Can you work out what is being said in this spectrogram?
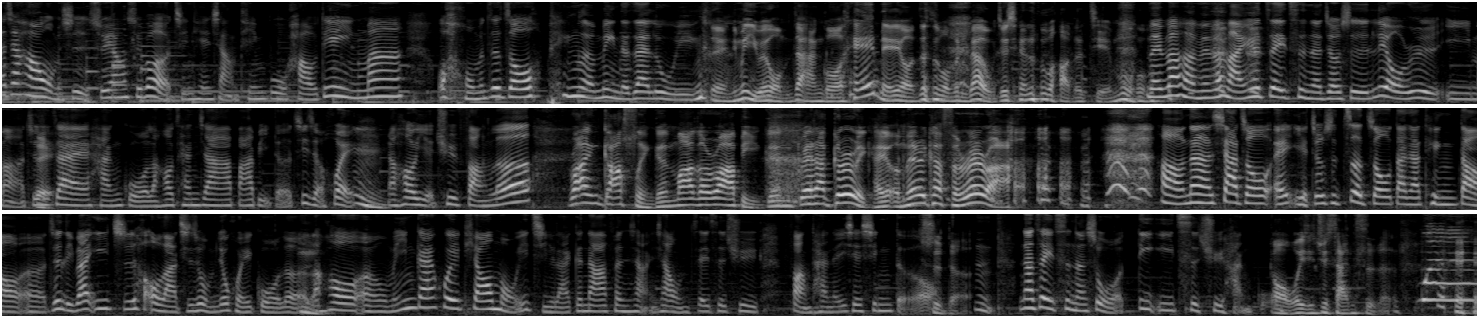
大家好，我们是虽央虽报。今天想听部好电影吗？哇，我们这周拼了命的在录音。对，你们以为我们在韩国？嘿，没有，这是我们礼拜五就先录好的节目。没办法，没办法，因为这一次呢，就是六日一嘛，就是在韩国，然后参加芭比的记者会，嗯，然后也去访了 Ryan Gosling 跟 Margot Robbie 跟 Greta Gerwig 还有 America Ferrera。好，那下周哎，也就是这周大家听到呃。就是礼拜一之后啦，其实我们就回国了。嗯、然后呃，我们应该会挑某一集来跟大家分享一下我们这一次去访谈的一些心得哦。是的，嗯，那这一次呢是我第一次去韩国哦，我已经去三次了?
